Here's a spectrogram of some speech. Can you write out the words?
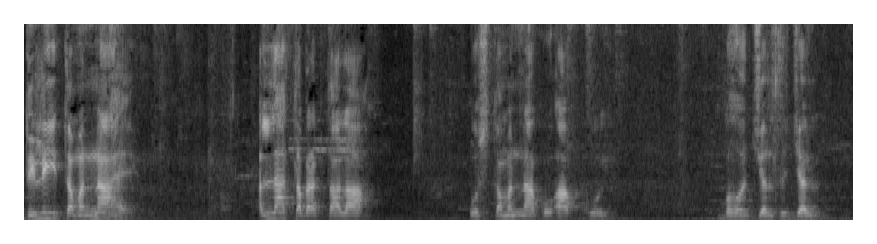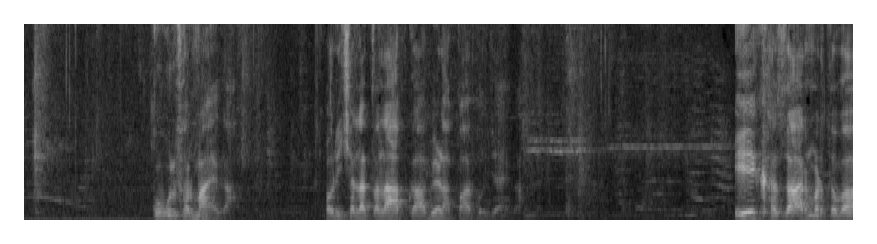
दिली तमन्ना है, अल्लाह तबरक ताला उस तमन्ना को आपको बहुत जल्द से जल्द कबूल फरमाएगा और इन ताला आपका बेड़ा पार हो जाएगा। एक हज़ार मरतबा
